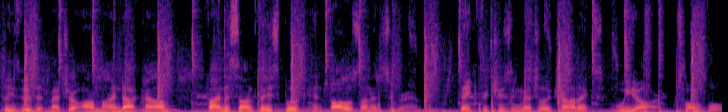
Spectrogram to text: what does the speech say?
please visit metraonline.com, find us on Facebook, and follow us on Instagram. Thank you for choosing Metra Electronics. We are 12 Volt.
